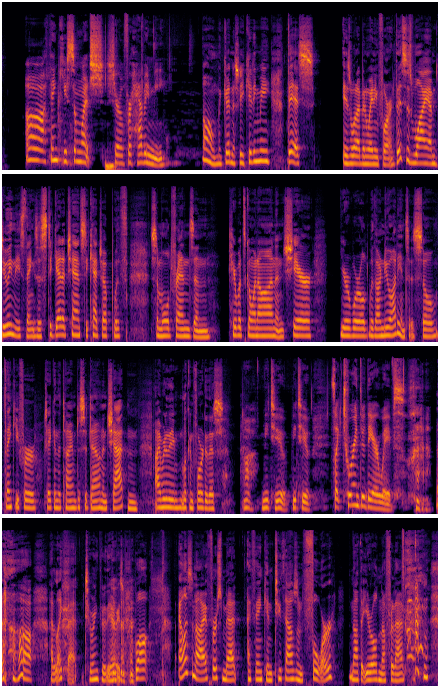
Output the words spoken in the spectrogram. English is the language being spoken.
Oh, thank you so much, Cheryl, for having me. Oh my goodness, are you kidding me? This is what I've been waiting for. This is why I'm doing these things is to get a chance to catch up with some old friends and hear what's going on and share your world with our new audiences. So thank you for taking the time to sit down and chat and I really am looking forward to this. Ah, oh, me too. Me too. It's like touring through the airwaves. I like that. Touring through the airwaves. well, Ellis and I first met, I think, in 2004 not that you're old enough for that.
